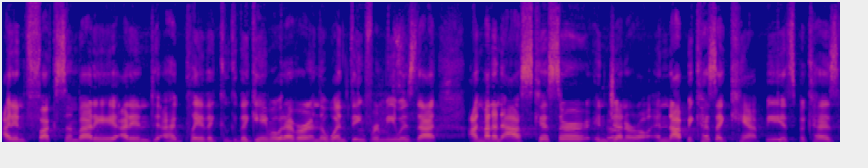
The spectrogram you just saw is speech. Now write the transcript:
I didn't fuck somebody. I didn't I play the, the game or whatever. And the one thing for me was that I'm not an ass kisser in general. And not because I can't be, it's because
